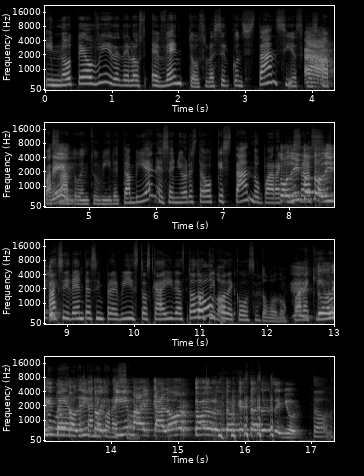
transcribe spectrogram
Y no te olvides de los eventos, las circunstancias que está pasando en tu vida. También el Señor está orquestando para todito, todito. accidentes imprevistos, caídas, todo, tipo de cosas. Todo. Para que todito, todito, el, clima, el calor, todo lo está orquestando el Señor. Todo.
